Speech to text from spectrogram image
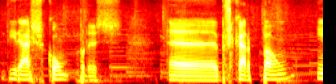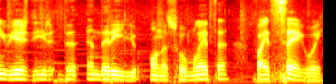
de ir às compras uh, buscar pão, em vez de ir de andarilho ou na sua muleta, vai de Segway.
